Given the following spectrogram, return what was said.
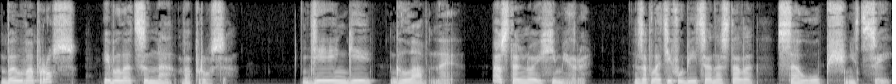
Был вопрос, и была цена вопроса. Деньги — главное, остальное — химеры. Заплатив убийце, она стала сообщницей.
